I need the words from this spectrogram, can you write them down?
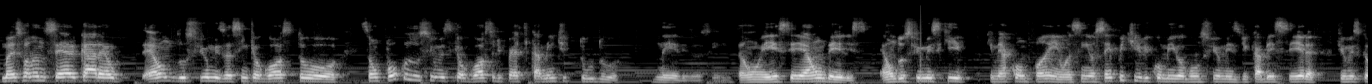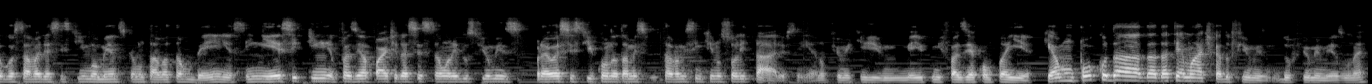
Mas falando sério, cara, é, é um dos filmes, assim, que eu gosto. São poucos os filmes que eu gosto de praticamente tudo neles, assim. Então esse é um deles. É um dos filmes que, que me acompanham, assim. Eu sempre tive comigo alguns filmes de cabeceira, filmes que eu gostava de assistir em momentos que eu não tava tão bem, assim. E esse tinha, fazia parte da sessão ali dos filmes pra eu assistir quando eu tava, me- tava me sentindo solitário, assim. Era um filme que meio que me fazia companhia. Que é um pouco da, da, da temática do filme, do filme mesmo, né?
